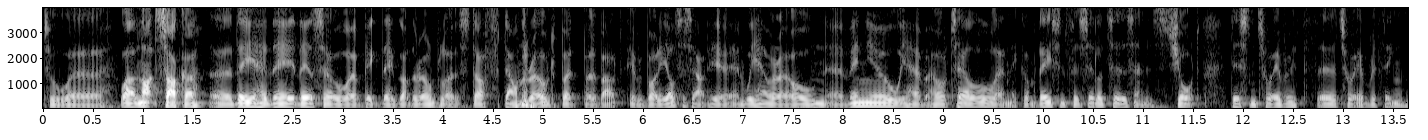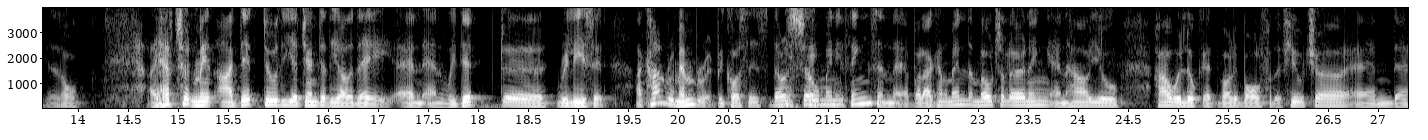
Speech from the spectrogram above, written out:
to uh, well, not soccer. Uh, they they they're so uh, big. They've got their own stuff down the road, but but about everybody else is out here, and we have our own uh, venue. We have a hotel and accommodation facilities, and it's short distance to every uh, to everything at all. I have to admit, I did do the agenda the other day, and, and we did uh, release it. I can't remember it because there's, there are so many things in there, but I can remember the motor learning and how you how we look at volleyball for the future and uh,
